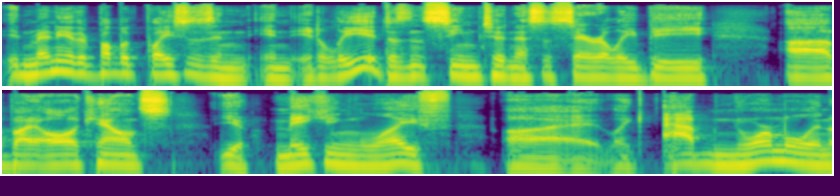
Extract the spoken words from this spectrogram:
in many other public places in, in Italy, it doesn't seem to necessarily be, uh, by all accounts, you know, making life uh, like abnormal in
